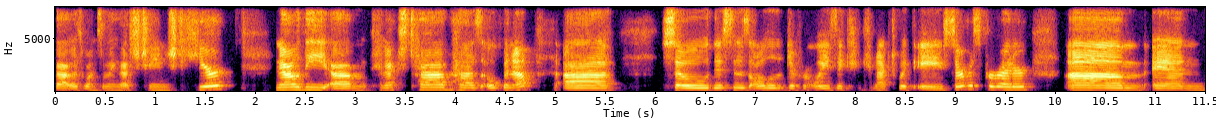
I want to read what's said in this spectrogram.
that was one something that's changed here. Now the um, Connect tab has opened up. Uh, so this is all of the different ways they can connect with a service provider. Um, and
